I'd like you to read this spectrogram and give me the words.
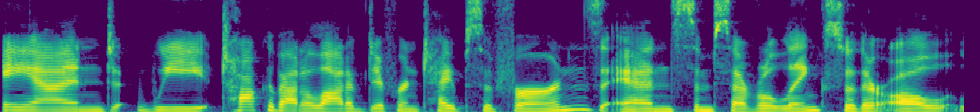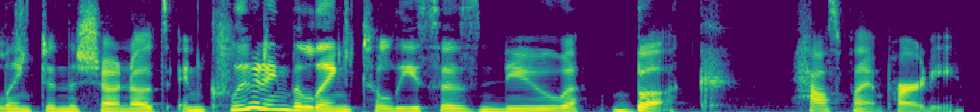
And we talk about a lot of different types of ferns and some several links. So they're all linked in the show notes, including the link to Lisa's new book, Houseplant Party.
